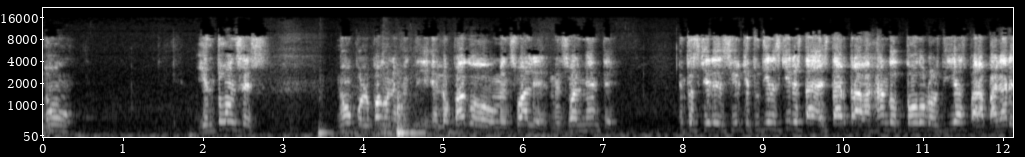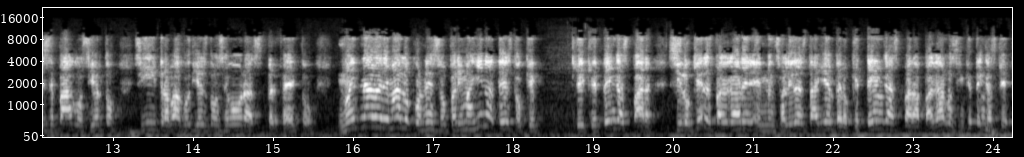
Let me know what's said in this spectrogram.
No. Y entonces, no, pues lo pago en efectivo, lo pago mensuales, mensualmente. Entonces quiere decir que tú tienes que ir estar, estar, trabajando todos los días para pagar ese pago, ¿cierto? Sí, trabajo 10, 12 horas, perfecto. No hay nada de malo con eso, pero imagínate esto, que, que, que tengas para, si lo quieres pagar en, en, mensualidad está bien, pero que tengas para pagarlo sin que tengas que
